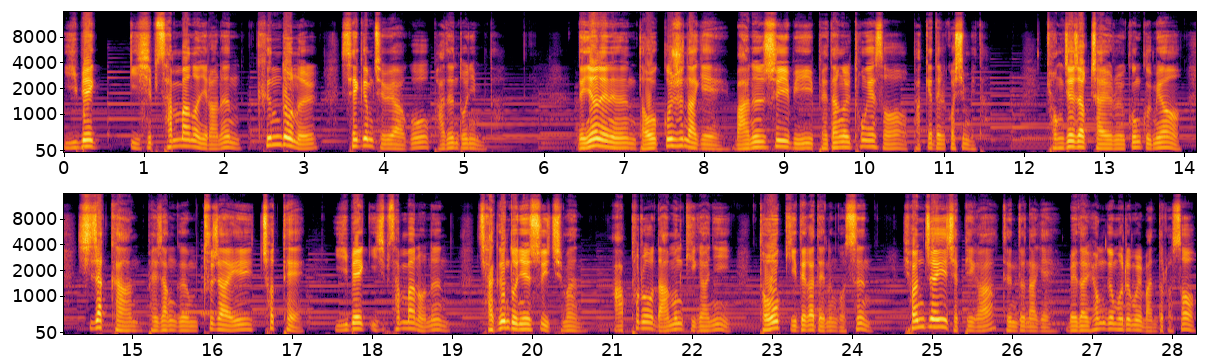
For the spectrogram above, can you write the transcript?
223만원이라는 큰 돈을 세금 제외하고 받은 돈입니다. 내년에는 더욱 꾸준하게 많은 수입이 배당을 통해서 받게 될 것입니다. 경제적 자유를 꿈꾸며 시작한 배당금 투자의 첫 해 223만원은 작은 돈일 수 있지만 앞으로 남은 기간이 더욱 기대가 되는 것은 현재의 제피가 든든하게 매달 현금 흐름을 만들어서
